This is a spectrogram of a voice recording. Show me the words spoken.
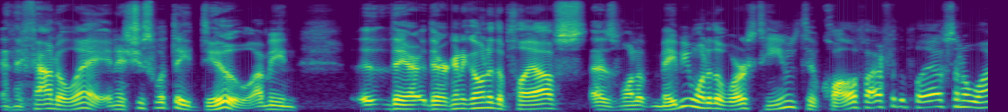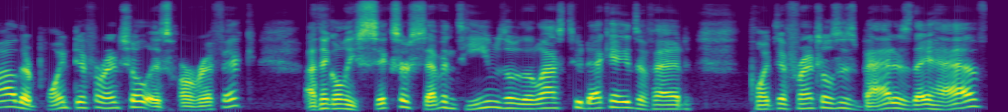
And they found a way, and it's just what they do. I mean, they're they're going to go into the playoffs as one of maybe one of the worst teams to qualify for the playoffs in a while. Their point differential is horrific. I think only six or seven teams over the last two decades have had point differentials as bad as they have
